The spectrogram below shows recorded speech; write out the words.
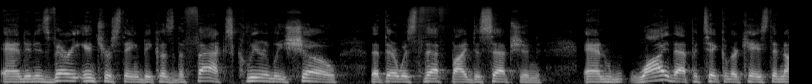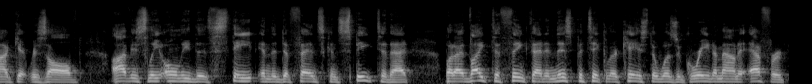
And it is very interesting because the facts clearly show that there was theft by deception. And why that particular case did not get resolved, obviously, only the state and the defense can speak to that. But I'd like to think that in this particular case, there was a great amount of effort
